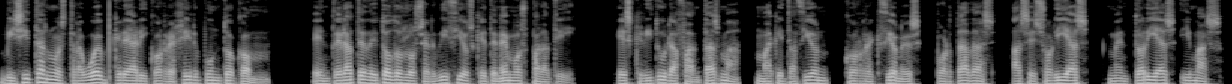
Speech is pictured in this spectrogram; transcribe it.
Visita nuestra web crearycorregir.com. Entérate de todos los servicios que tenemos para ti. Escritura fantasma, maquetación, correcciones, portadas, asesorías, mentorías y más.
